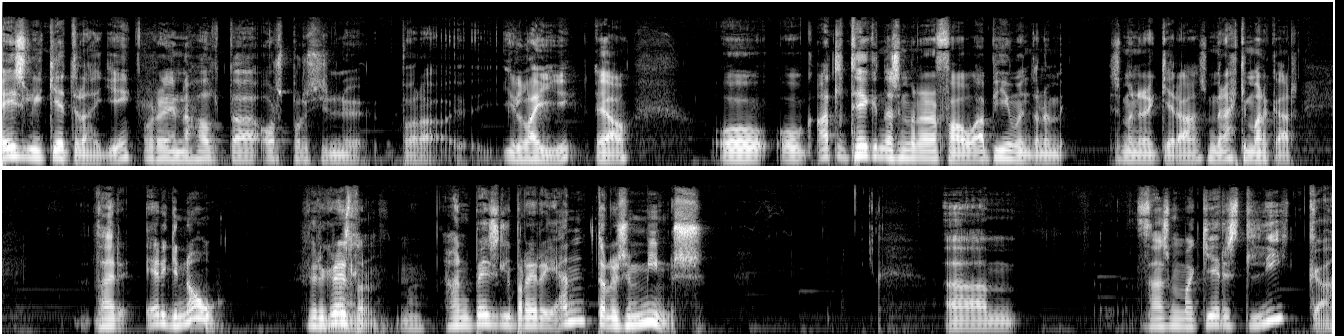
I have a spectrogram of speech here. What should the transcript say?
basically getur það ekki. Og reyna að halda orðspóru sínu bara í lægi já, og, og allar tekjurnar sem hann er að fá að bíumundunum sem hann er að gera, sem er ekki margar það er, ekki nóg fyrir greiðslunum. hann basically bara er í endalösum mínus. Um, það sem að gerist líka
